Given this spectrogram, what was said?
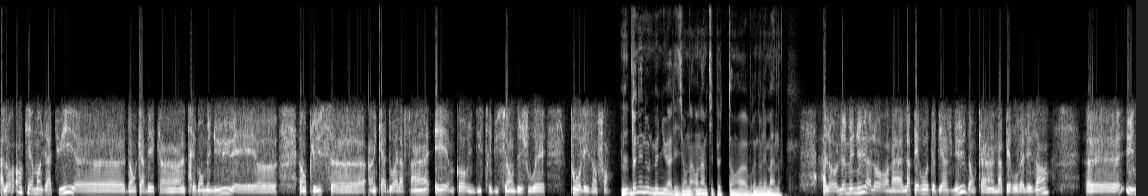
Alors entièrement gratuit, euh, donc avec un, un, très bon menu et euh, en plus euh, un cadeau à la fin et encore une distribution de jouets pour les enfants. Donnez-nous le menu, allez-y, on a, on a un petit peu de temps, Bruno Lehmann. Alors le menu, alors on a l'apéro de bienvenue, donc un apéro valaisan, euh, une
